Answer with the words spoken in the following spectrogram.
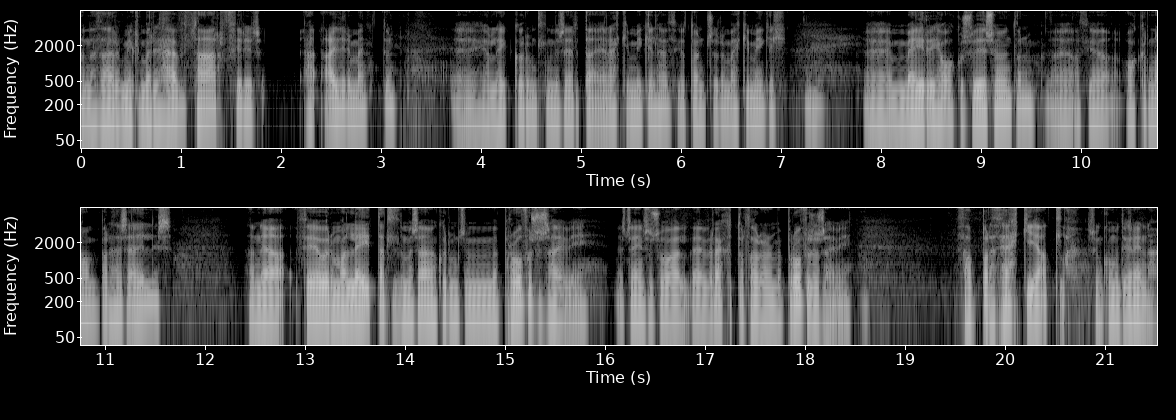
þannig að það er miklu meiri hefð þar fyrir æðri mentun Eh, hjá leikarum til dæmis er þetta er ekki mikil hefð að dansurum ekki mikil mm meiri hjá okkur sviðsöfundunum eh, af því að okkar náum bara þess eðlis þannig að þegar við erum að leita til dæmis af einhverjum sem er með profesorshæfi segjum svo svo að ef rektor þarf að vera með profesorshæfi þá bara þekki ég alla sem komið til greina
